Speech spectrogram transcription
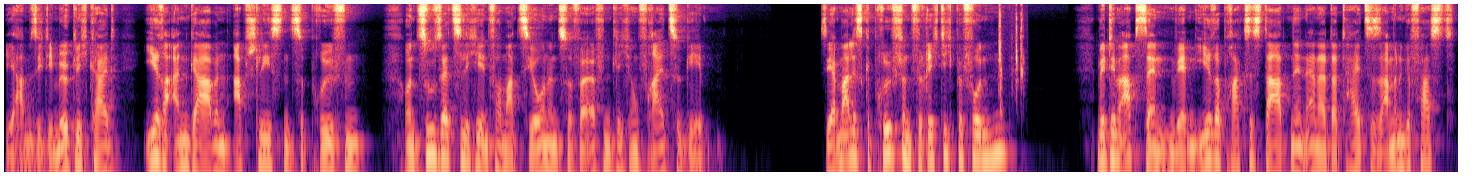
Hier haben Sie die Möglichkeit, Ihre Angaben abschließend zu prüfen und zusätzliche Informationen zur Veröffentlichung freizugeben. Sie haben alles geprüft und für richtig befunden? Mit dem Absenden werden Ihre Praxisdaten in einer Datei zusammengefasst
